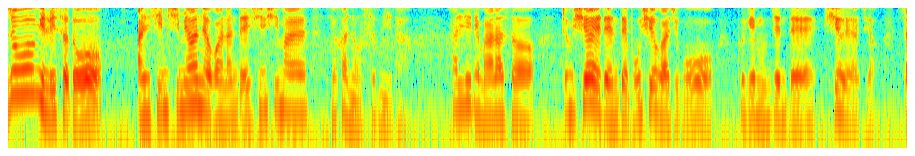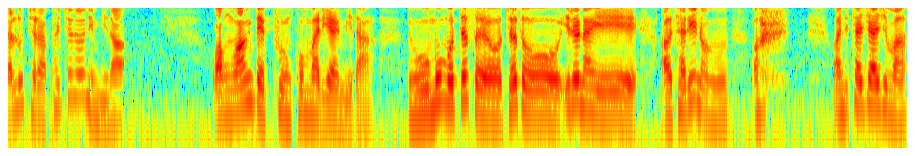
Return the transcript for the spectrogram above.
종일 있어도 안 심심하냐고 하는데 심심할 여간이 없습니다. 할 일이 많아서 좀 쉬어야 되는데 못 쉬어가지고 그게 문제인데 쉬어야죠. 살루체라 8,000원입니다. 왕왕대풍 곰마리아입니다. 너무 멋졌어요. 저도 이런 아이 아, 자리는 어, 많이 차지하지만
